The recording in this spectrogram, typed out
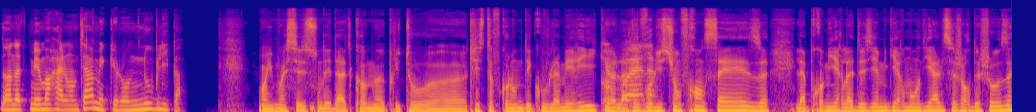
dans notre mémoire à long terme et que l'on n'oublie pas. Oui, moi, ce sont des dates comme euh, plutôt euh, Christophe Colomb découvre l'Amérique, la Révolution française, la Première, la Deuxième Guerre mondiale, ce genre de choses.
